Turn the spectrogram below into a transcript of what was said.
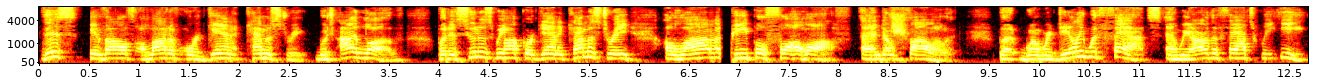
this involves a lot of organic chemistry, which I love. But as soon as we talk organic chemistry, a lot of people fall off and don't follow it. But when we're dealing with fats, and we are the fats we eat,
